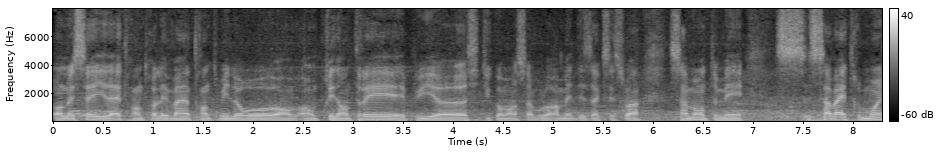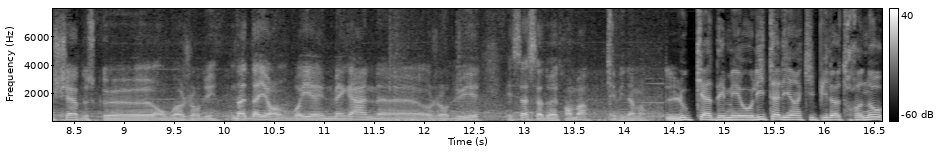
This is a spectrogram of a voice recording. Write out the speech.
On essaye d'être entre les 20 et 30 000 euros en, en prix d'entrée et puis euh, si tu commences à vouloir mettre des accessoires, ça monte, mais ça va être moins cher de ce que on voit aujourd'hui. D'ailleurs, on voyait une Mégane euh, aujourd'hui et ça, ça doit être en bas, évidemment. Luca De Meo, l'Italien qui pilote Renault,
